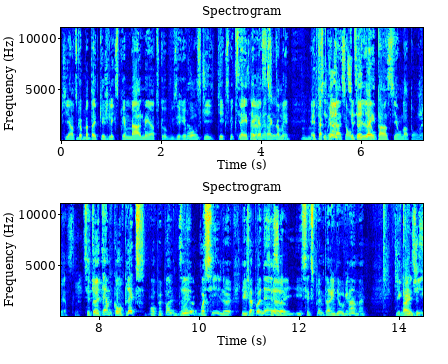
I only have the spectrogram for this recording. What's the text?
Puis en tout cas, mhm. peut-être que je l'exprime mal, mais en tout cas, vous irez voir ce qui, qui explique. C'est intéressant comme mhm. interprétation. C'est l'intention dans ton geste. C'est un terme complexe. On peut pas le dire. Voici, le, les Japonais, euh, ils s'expriment par idéogramme. Hein? Les kanji,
